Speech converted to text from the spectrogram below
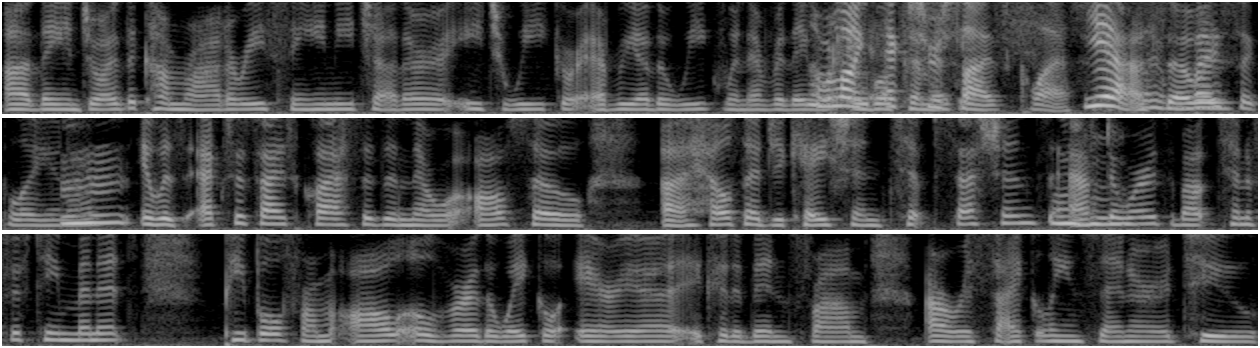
Uh, they enjoyed the camaraderie, seeing each other each week or every other week whenever they They were were like able to make it. exercise classes. Yeah, They- so it was- basically, you know. Mhm. It was exercise classes, and there were also uh, health education tip sessions Mhm. afterwards, about 10 or 15 minutes. People from all over the Waco area. It could have been from our recycling center to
